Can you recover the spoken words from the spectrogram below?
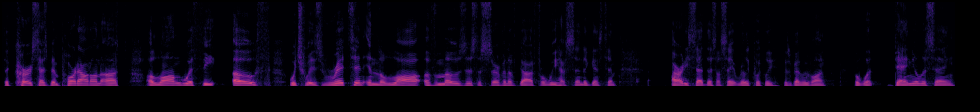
The curse has been poured out on us along with the oath which was written in the law of Moses, the servant of God, for we have sinned against him. I already said this, I'll say it really quickly because we've got to move on. But what Daniel is saying,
